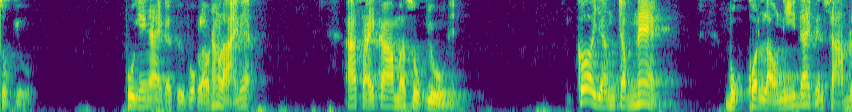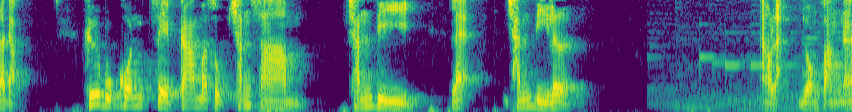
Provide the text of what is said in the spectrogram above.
สุขอยู่ พูดง่าย ๆ ก็คือพวกเราทั้งหลายเนี่ย อาศัยกามาสุขอยู่เนี่ยก็ยังจำแนกบุคคลเหล่านี้ได้เป็นสามระดับ คือบุคคลเสพกามาสุขชั้นสาม ชั้นดี และชั้นดีเลิศ เอาละโยมฟังนะ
